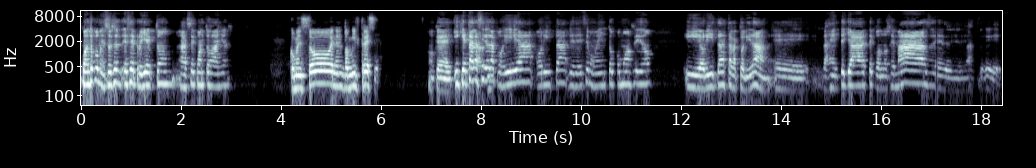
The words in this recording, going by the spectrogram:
¿Cuándo comenzó ese, ese proyecto? ¿Hace cuántos años? Comenzó en el 2013. Ok, ¿y qué tal ha sido la acogida ahorita, desde ese momento? ¿Cómo ha sido? Y ahorita hasta la actualidad. Eh, la gente ya te conoce más, eh, eh,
